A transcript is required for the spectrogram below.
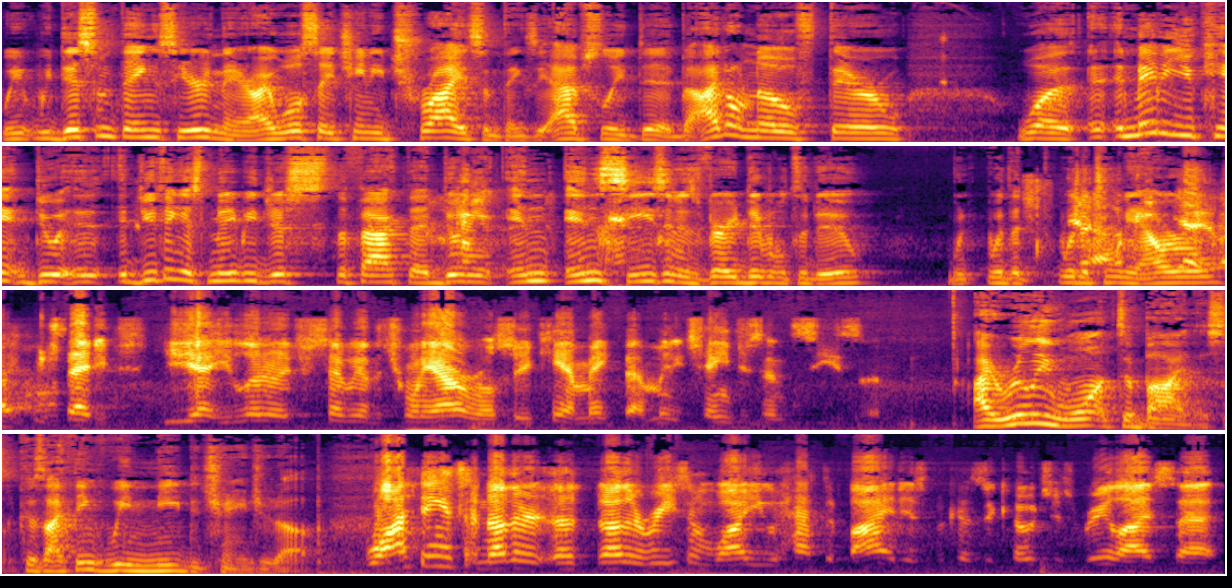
We, we did some things here and there. I will say Chaney tried some things. He absolutely did. But I don't know if there was, and maybe you can't do it. Do you think it's maybe just the fact that doing it in, in season is very difficult to do? with, with a with yeah, a twenty hour yeah, rule. like you said, yeah, you literally just said we have the twenty hour rule, so you can't make that many changes in season. I really want to buy this because I think we need to change it up. Well, I think it's another another reason why you have to buy it is because the coaches realize that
